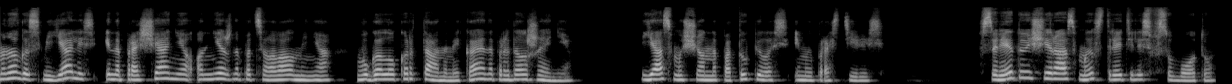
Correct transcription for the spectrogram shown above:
много смеялись, и на прощание он нежно поцеловал меня в уголок рта, намекая на продолжение. Я смущенно потупилась, и мы простились. В следующий раз мы встретились в субботу.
